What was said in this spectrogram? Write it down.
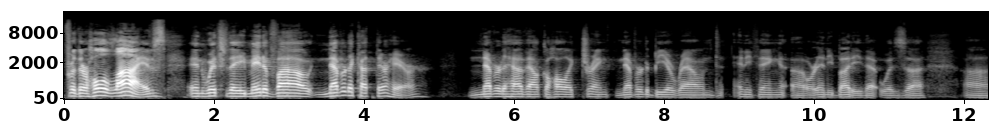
for their whole lives, in which they made a vow never to cut their hair, never to have alcoholic drink, never to be around anything uh, or anybody that was uh, uh,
